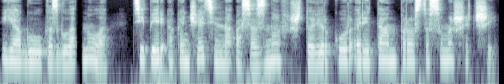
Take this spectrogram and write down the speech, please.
Я гулко сглотнула теперь окончательно осознав, что Веркур Ритан просто сумасшедший,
